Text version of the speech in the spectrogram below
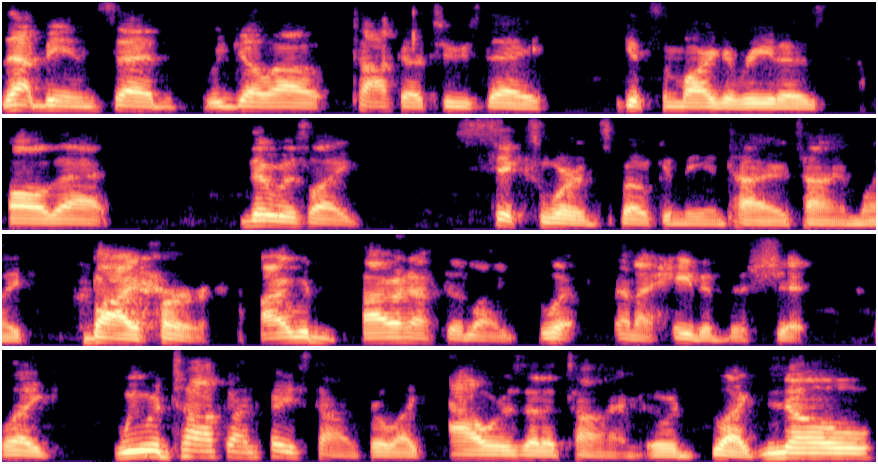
that being said, we go out Taco Tuesday, get some margaritas, all that. There was like six words spoken the entire time, like by her. I would I would have to like look, and I hated this shit. Like we would talk on FaceTime for like hours at a time. It would like no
